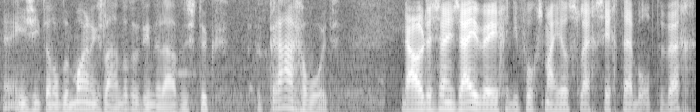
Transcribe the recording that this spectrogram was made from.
En je ziet dan op de Marnixlaan dat het inderdaad een stuk trager wordt. Nou, er zijn zijwegen die volgens mij heel slecht zicht hebben op de weg.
